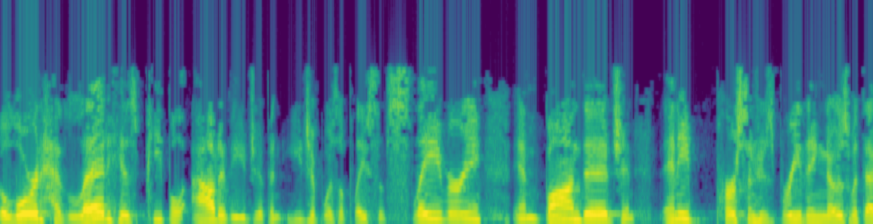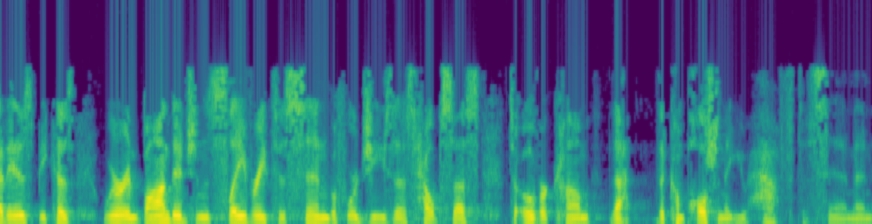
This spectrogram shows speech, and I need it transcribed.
the Lord had led his people out of Egypt, and Egypt was a place of slavery and bondage. And any person who's breathing knows what that is because we're in bondage and slavery to sin before Jesus helps us to overcome that the compulsion that you have to sin and,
